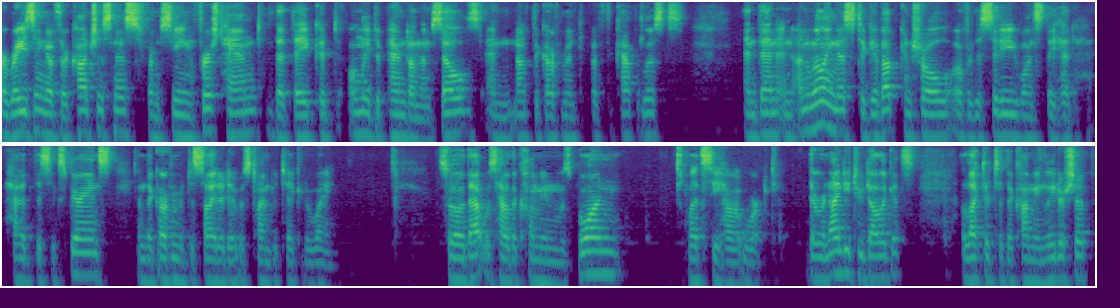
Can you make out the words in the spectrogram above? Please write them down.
a raising of their consciousness from seeing firsthand that they could only depend on themselves and not the government of the capitalists, and then an unwillingness to give up control over the city once they had had this experience and the government decided it was time to take it away. So that was how the commune was born. Let's see how it worked. There were 92 delegates elected to the commune leadership,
